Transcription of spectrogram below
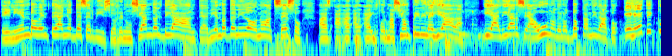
teniendo 20 años de servicio, renunciando el día antes, habiendo tenido o no acceso a, a- a- a información privilegiada y aliarse a uno de los dos candidatos, ¿es ético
